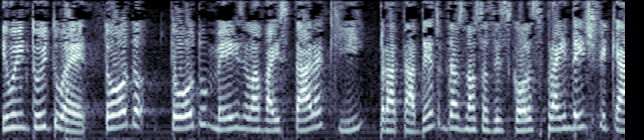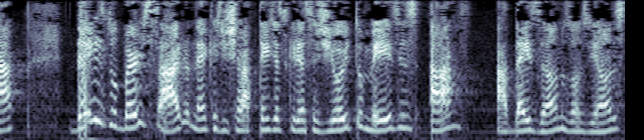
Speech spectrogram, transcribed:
E o intuito é, todo, todo mês ela vai estar aqui para estar dentro das nossas escolas para identificar desde o berçário, né, que a gente atende as crianças de 8 meses a há 10 anos, 11 anos,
